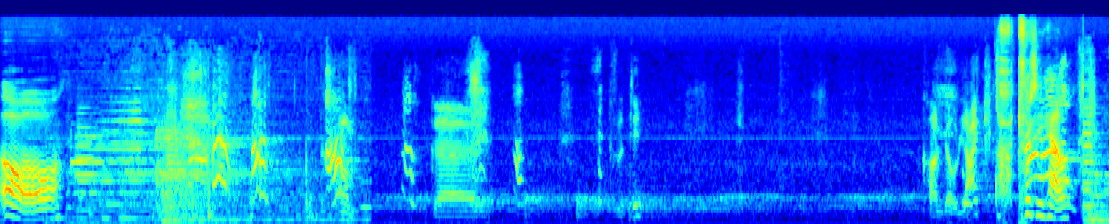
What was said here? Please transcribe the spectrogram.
Oh, Go. Pretty. Condo like. bloody oh, hell.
